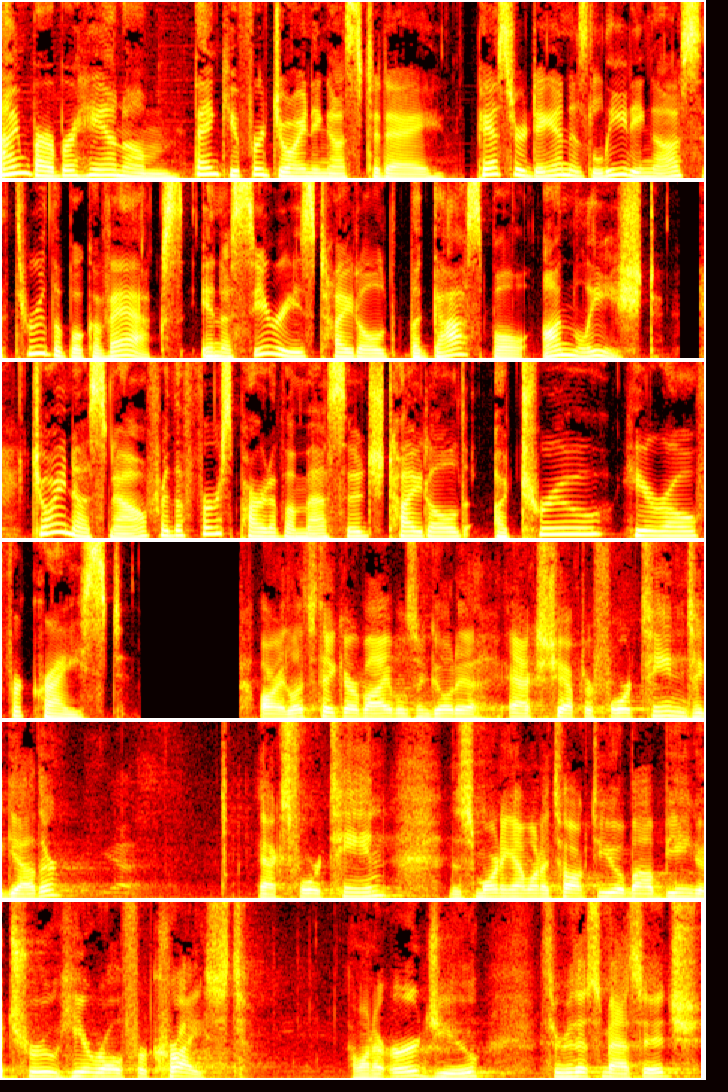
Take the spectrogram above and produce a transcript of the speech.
I'm Barbara Hannum. Thank you for joining us today. Pastor Dan is leading us through the book of Acts in a series titled The Gospel Unleashed. Join us now for the first part of a message titled A True Hero for Christ. All right, let's take our Bibles and go to Acts chapter 14 together. Acts 14. This morning, I want to talk to you about being a true hero for Christ. I want to urge you through this message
